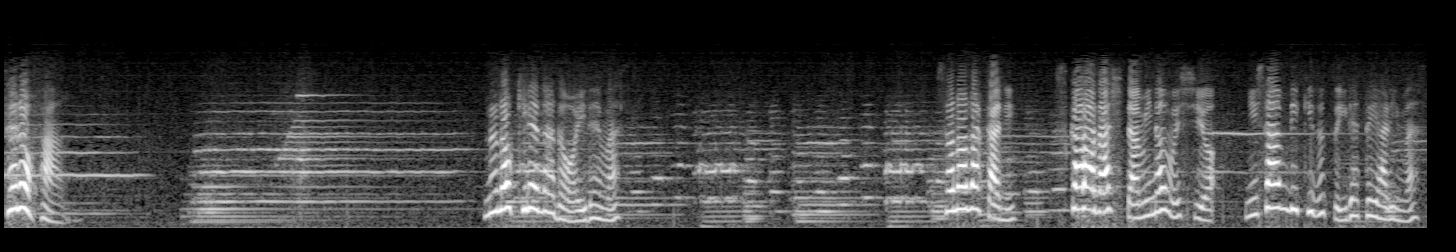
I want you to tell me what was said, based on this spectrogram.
セロファン。布切れなどを入れます。その中に巣から出したミノムシを23匹ずつ入れてやります。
